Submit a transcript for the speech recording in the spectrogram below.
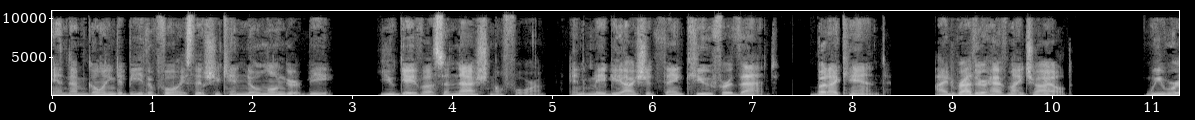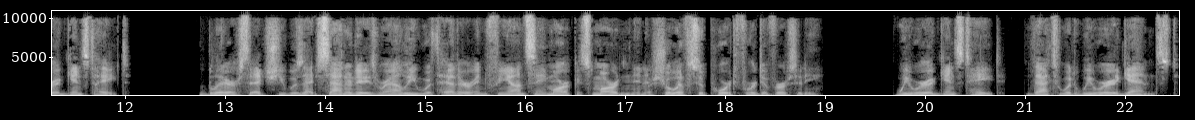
And I'm going to be the voice that she can no longer be. You gave us a national forum, and maybe I should thank you for that, but I can't. I'd rather have my child. We were against hate. Blair said she was at Saturday's rally with Heather and fiancé Marcus Martin in a show of support for diversity. We were against hate, that's what we were against,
